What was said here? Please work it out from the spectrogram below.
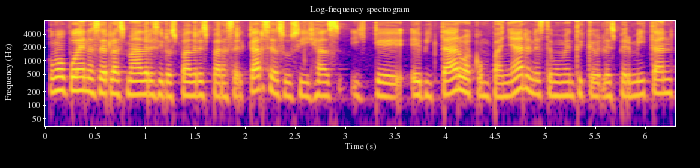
¿Cómo pueden hacer las madres y los padres para acercarse a sus hijas y que evitar o acompañar en este momento y que les permitan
